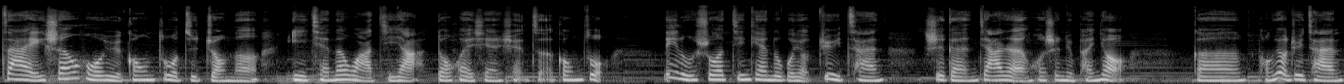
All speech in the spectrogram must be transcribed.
在生活与工作之中呢，以前的瓦基亚都会先选择工作。例如说，今天如果有聚餐，是跟家人或是女朋友、跟朋友聚餐，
